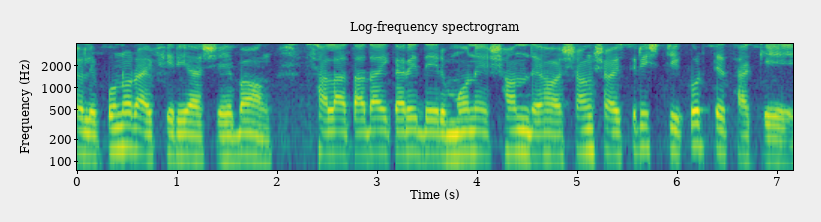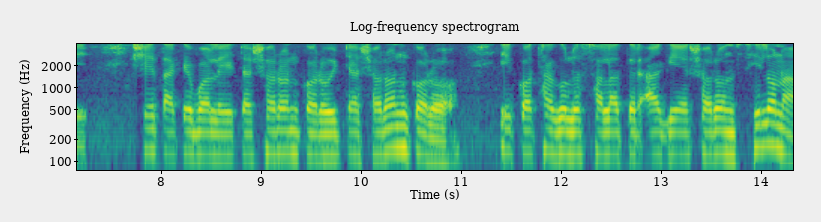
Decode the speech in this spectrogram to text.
হলে পুনরায় ফিরে আসে এবং সালাত আদায়কারীদের মনে সন্দেহ, সংশয় সৃষ্টি করতে থাকে। সে তাকে বলে, এটা স্মরণ করো, ওইটা স্মরণ করো। এই কথাগুলো সালাতের আগে স্মরণ ছিল না।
